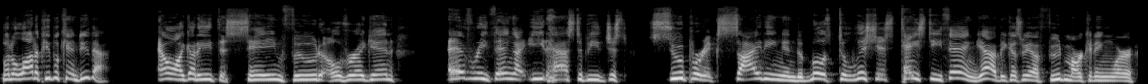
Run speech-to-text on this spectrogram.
But a lot of people can't do that. oh, I got to eat the same food over again. Everything I eat has to be just super exciting and the most delicious, tasty thing. Yeah, because we have food marketing where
